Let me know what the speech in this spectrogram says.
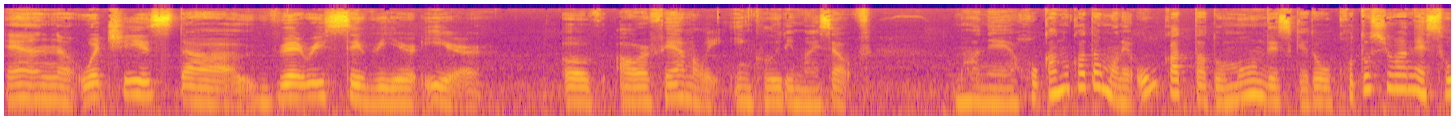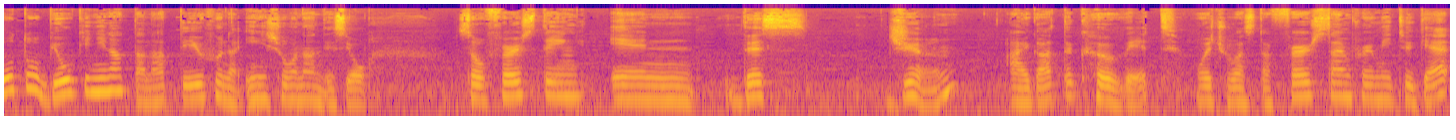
and which is the very severe year of our family including myself まあね他の方もね多かったと思うんですけど今年はね相当病気になったなっていう風な印象なんですよ So first thing in this June, I got the COVID, which was the first time for me to get.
